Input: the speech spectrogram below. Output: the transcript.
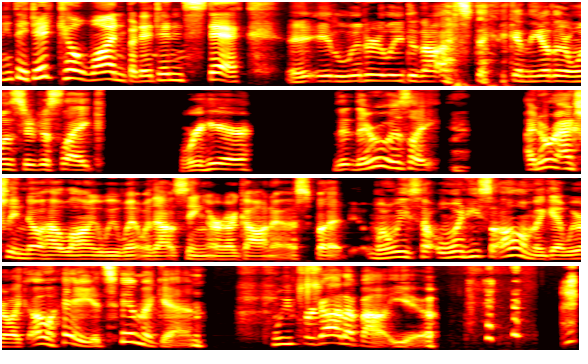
I mean, they did kill one, but it didn't stick. It, it literally did not stick, and the other ones are just like, "We're here." There was like, I don't actually know how long we went without seeing Uraganos, but when we saw when he saw him again, we were like, "Oh, hey, it's him again." We forgot about you.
